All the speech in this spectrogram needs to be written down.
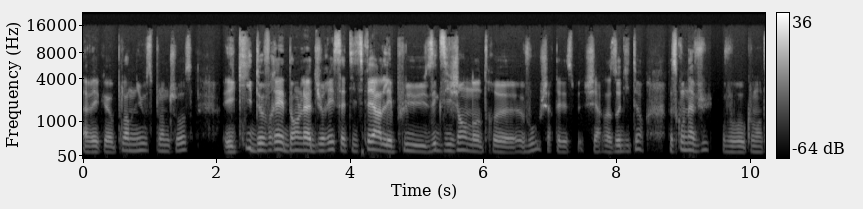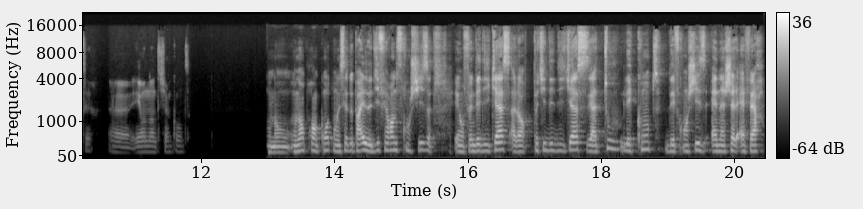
avec plein de news, plein de choses, et qui devrait dans la durée satisfaire les plus exigeants d'entre euh, vous, chers, chers auditeurs, parce qu'on a vu vos commentaires euh, et on en tient compte. on en, on en prend compte, on essaie de parler de différentes franchises et on fait une dédicace. Alors, petite dédicace, c'est à tous les comptes des franchises NHL FR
